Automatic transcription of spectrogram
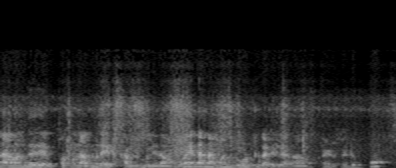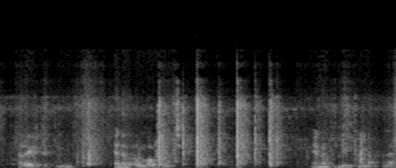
நான் வந்து எப்போ போனாலும் ரேட் கம்மி பண்ணி தான் வாங்குவோம். ஏன்னா நாங்கள் வந்து ரோட்டு கடையில் தான் எடுப்போம். ரேட்டுக்கு எனக்கு ரொம்ப பிடிச்சி எனக்கு பிடிக்கும் இந்த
